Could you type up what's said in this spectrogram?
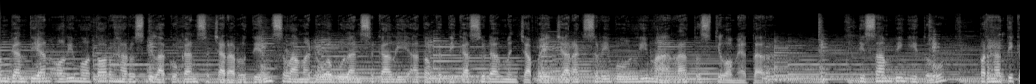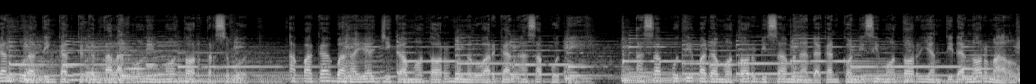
Penggantian oli motor harus dilakukan secara rutin selama dua bulan sekali atau ketika sudah mencapai jarak 1500 km. Di samping itu, perhatikan pula tingkat kekentalan oli motor tersebut. Apakah bahaya jika motor mengeluarkan asap putih? Asap putih pada motor bisa menandakan kondisi motor yang tidak normal,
